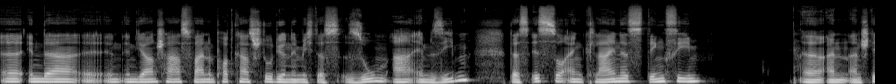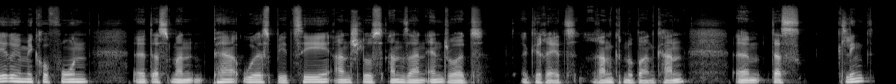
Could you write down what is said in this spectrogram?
äh, in der äh, in, in Jörn Schaas feinem Podcast-Studio, nämlich das Zoom AM7. Das ist so ein kleines Dingsy, äh, ein, ein Stereomikrofon, äh, das man per USB-C-Anschluss an sein Android Gerät ranknuppern kann. Ähm, das klingt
